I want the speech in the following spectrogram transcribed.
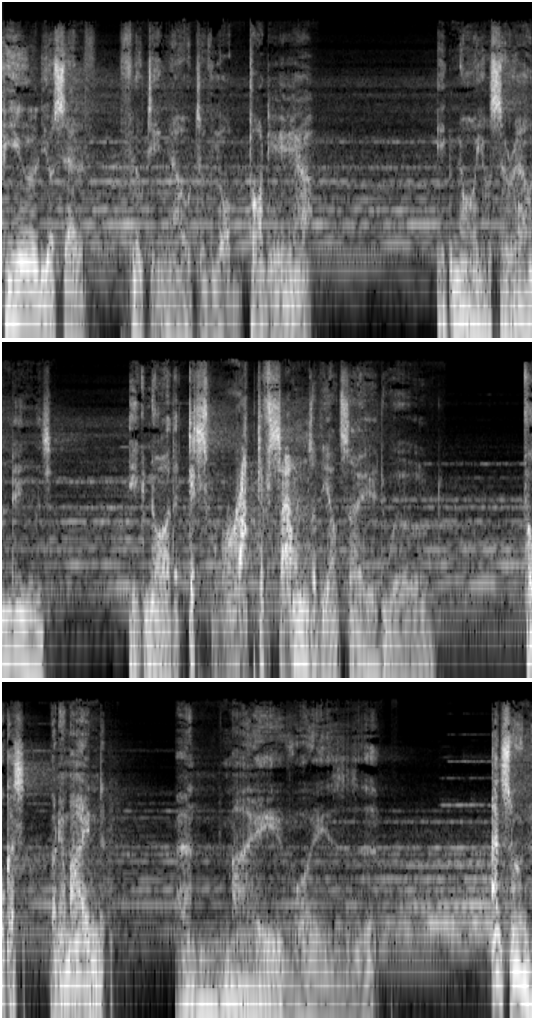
Feel yourself floating out of your body. Ignore your surroundings. Ignore the disruptive sounds of the outside world. Focus on your mind and And soon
